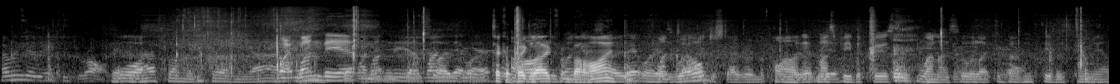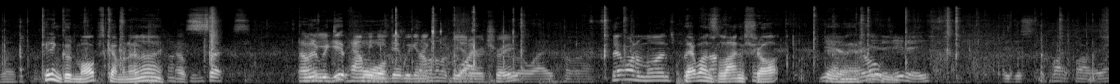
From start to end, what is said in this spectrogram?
How many did we actually drop? That last one was still in the yard. Right, one there, one, there, one there. Took a big Oh, load from behind. that way One as well. died just over in the Oh, that over must there. be the first one I saw, like the bottom feathers coming out of. Getting good mobs coming in, eh? That was six. How many, did- we get? how many that we're going to be able to retrieve? That one of mine's pretty That one's fucking- lung shot. Yeah, Yeah. they're all deadies. They're just quite far away.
